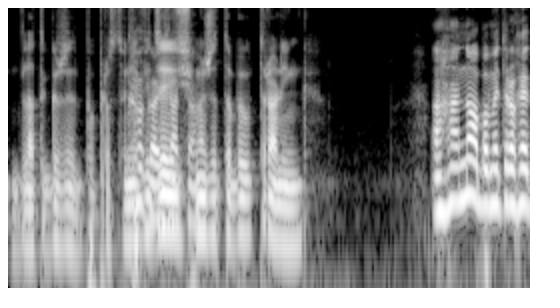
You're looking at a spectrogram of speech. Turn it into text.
Dlatego, że po prostu nie Kogo za wiedzieliśmy, że to był trolling. Aha, no, bo my trochę,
